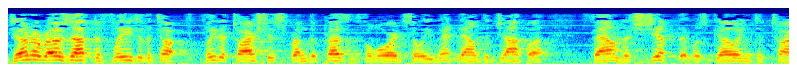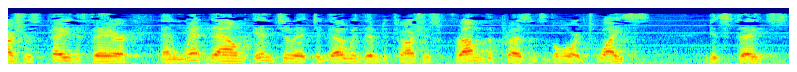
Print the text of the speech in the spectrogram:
Jonah rose up to flee to the tar- flee to Tarshish from the presence of the Lord, so he went down to Joppa, found a ship that was going to Tarshish, paid the fare, and went down into it to go with them to Tarshish from the presence of the Lord. Twice it states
